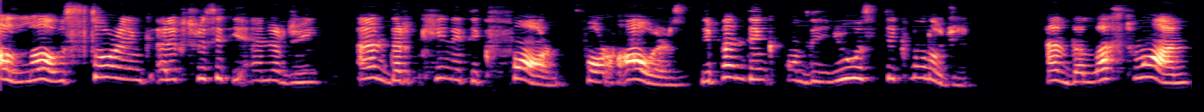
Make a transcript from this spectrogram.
allows storing electricity energy under kinetic form for hours depending on the used technology. And the last one,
